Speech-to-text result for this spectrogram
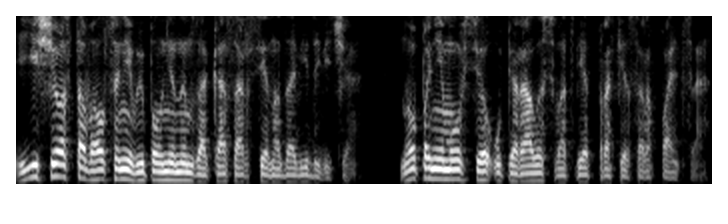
И еще оставался невыполненным заказ Арсена Давидовича но по нему все упиралось в ответ профессора Фальца.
